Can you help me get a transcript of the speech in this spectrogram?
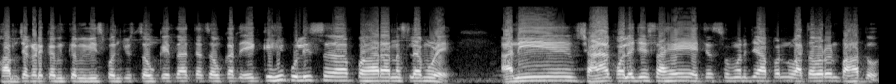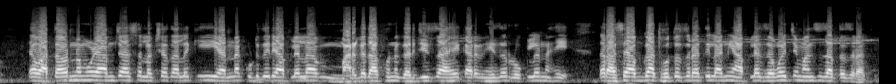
आमच्याकडे कमीत कमी वीस पंचवीस चौक येतात त्या चौकात एकही पोलीस पहारा नसल्यामुळे आणि शाळा कॉलेजेस आहे याच्यासमोर जे आपण वातावरण पाहतो त्या वातावरणामुळे आमच्या असं लक्षात आलं की यांना कुठेतरी आपल्याला मार्ग दाखवणं गरजेचं आहे. कारण हे जर रोखलं नाही तर असे अपघात होतच राहतील आणि आपल्या जवळचे माणसं जातच राहतील.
